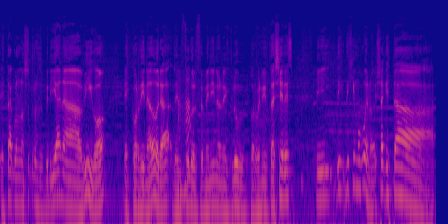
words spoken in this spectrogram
está con nosotros Briana Vigo, es coordinadora del Ajá. fútbol femenino en el club Porvenir Talleres. Y di- dijimos, bueno, ya que está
